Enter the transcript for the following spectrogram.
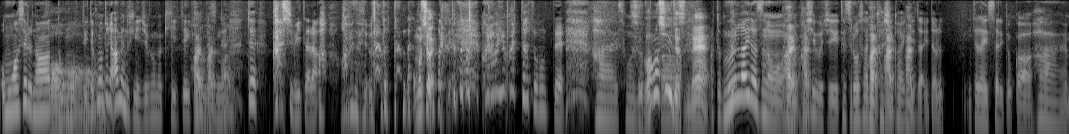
思わせるなと思っていて本当に雨の日に自分が聴いていたんですね、はいはいはで歌詞見たらあ雨の日の歌だったんだ面白い。これは良かったと思って。はいそう素晴らしいですね。あとムーンライダーズのはいあの歌詞淵哲郎さんに歌詞書いていただいたり、いただいてたりとか、は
